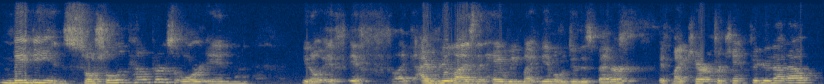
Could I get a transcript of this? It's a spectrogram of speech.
maybe in social encounters or in, you know, if if like I realize that hey, we might be able to do this better. If my character can't figure that out,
